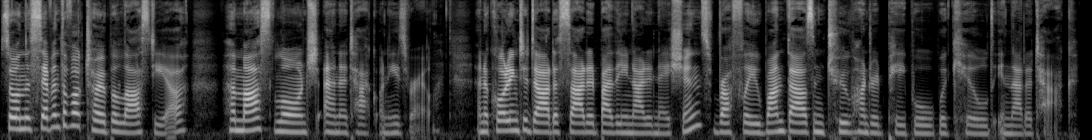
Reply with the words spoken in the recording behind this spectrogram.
So, on the 7th of October last year, Hamas launched an attack on Israel. And according to data cited by the United Nations, roughly 1,200 people were killed in that attack.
